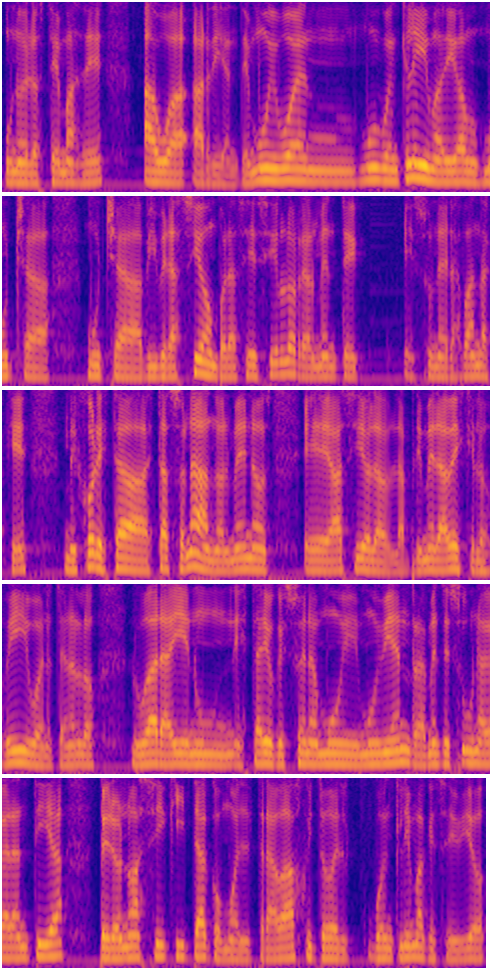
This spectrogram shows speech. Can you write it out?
uno de los temas de agua ardiente. Muy buen, muy buen clima, digamos, mucha, mucha vibración, por así decirlo. Realmente es una de las bandas que mejor está, está sonando, al menos eh, ha sido la, la primera vez que los vi, bueno, tenerlo lugar ahí en un estadio que suena muy, muy bien, realmente es una garantía, pero no así quita como el trabajo y todo el buen clima que se vivió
